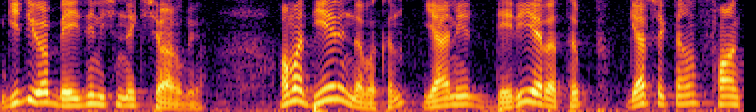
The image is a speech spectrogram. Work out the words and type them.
gidiyor base'in içindeki çağrılıyor. Ama diğerinde bakın yani deri yaratıp gerçekten func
